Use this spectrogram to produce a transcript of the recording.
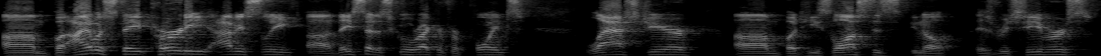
Um, but Iowa State, Purdy, obviously, uh, they set a school record for points last year, um, but he's lost his, you know, his receivers,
